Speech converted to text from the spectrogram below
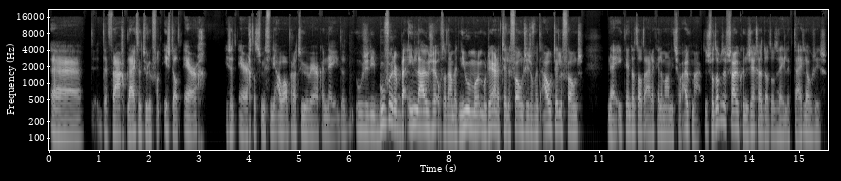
Eh, de- vraag blijft natuurlijk van, is dat erg? Is het erg dat ze met van die oude apparatuur werken? Nee. Dat, hoe ze die boeven erbij inluizen, of dat nou met nieuwe mo- moderne telefoons is of met oude telefoons. Nee, ik denk dat dat eigenlijk helemaal niet zo uitmaakt. Dus wat dat betreft zou je kunnen zeggen dat dat redelijk tijdloos is.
